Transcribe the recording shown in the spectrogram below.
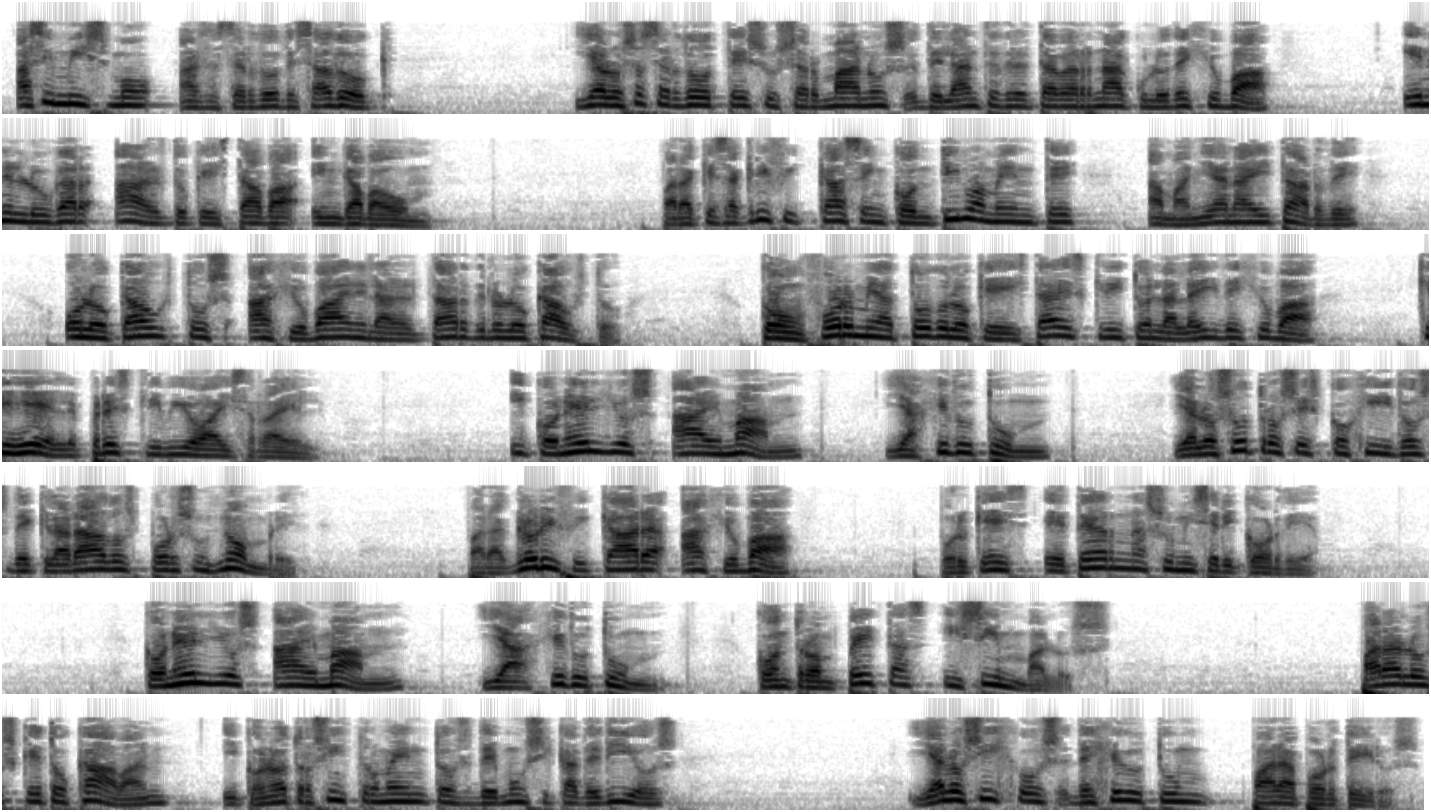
Asimismo al sacerdote Sadoc, y a los sacerdotes sus hermanos delante del tabernáculo de Jehová, en el lugar alto que estaba en Gabaón, para que sacrificasen continuamente a mañana y tarde holocaustos a Jehová en el altar del holocausto, conforme a todo lo que está escrito en la ley de Jehová, que él prescribió a Israel. Y con ellos a Emam y a Jedutum, y a los otros escogidos declarados por sus nombres, para glorificar a Jehová, porque es eterna su misericordia. Con ellos a Emam y a Jedutum, con trompetas y címbalos, para los que tocaban, y con otros instrumentos de música de Dios, y a los hijos de Jedutum para porteros.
